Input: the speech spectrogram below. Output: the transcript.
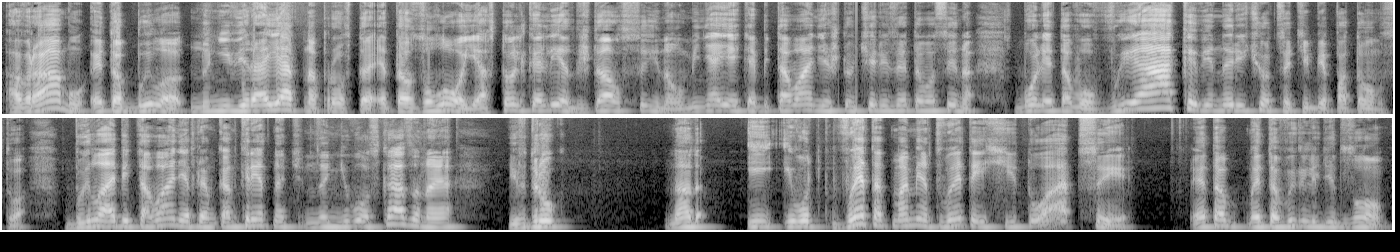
Аврааму это было, ну, невероятно просто, это зло. Я столько лет ждал сына, у меня есть обетование, что через этого сына, более того, в Иакове наречется тебе потомство. Было обетование, прям конкретно на него сказанное, и вдруг надо, и, и вот в этот момент, в этой ситуации, это, это выглядит злом.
